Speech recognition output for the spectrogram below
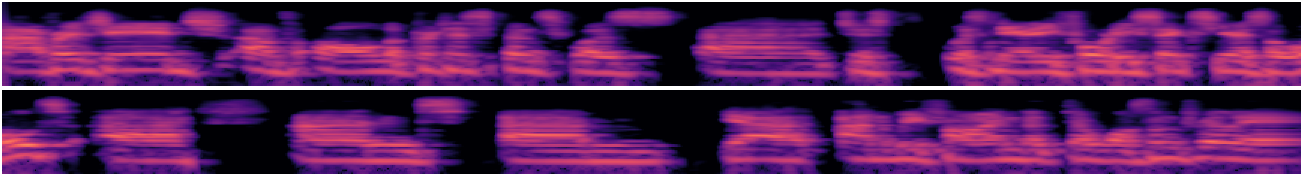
average age of all the participants was uh, just was nearly 46 years old, uh, and um, yeah, and we found that there wasn't really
